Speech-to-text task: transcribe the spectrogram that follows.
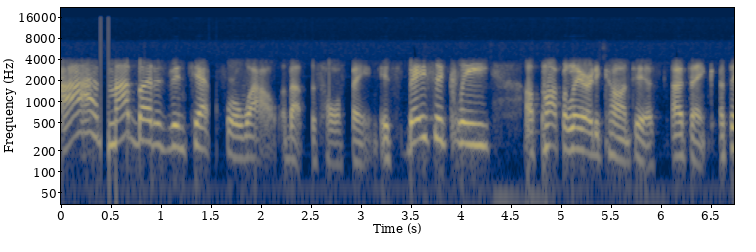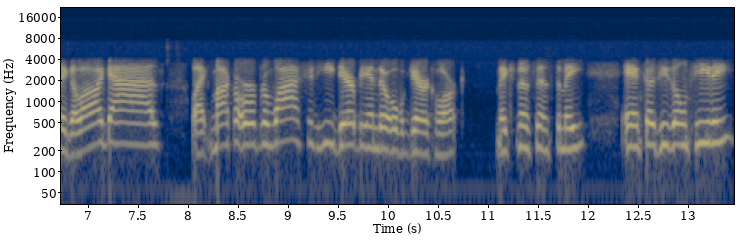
I my butt has been chapped for a while about this Hall of Fame. It's basically a popularity contest. I think. I think a lot of guys like Michael Irvin. Why should he dare be in there over Gary Clark? Makes no sense to me. And because he's on TV.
